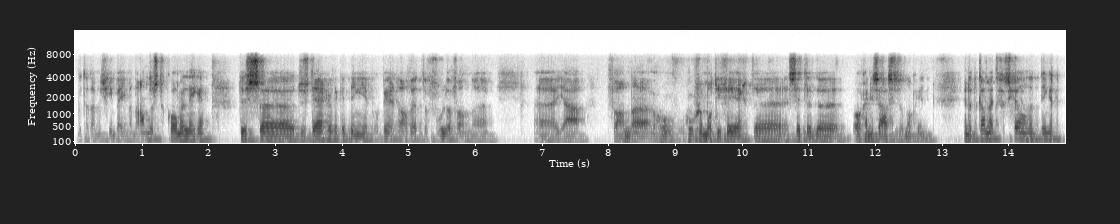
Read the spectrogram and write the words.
moet dat dan misschien bij iemand anders te komen liggen. Dus, uh, dus dergelijke dingen. Je probeert altijd te voelen van, uh, ja, van hoe, hoe gemotiveerd zitten de organisaties er nog in. En dat kan met verschillende dingen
